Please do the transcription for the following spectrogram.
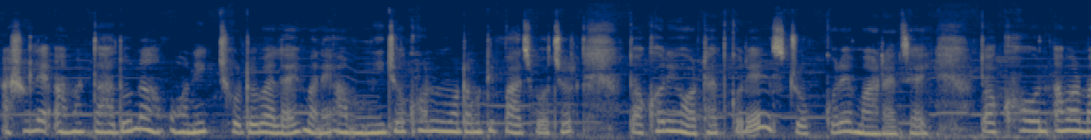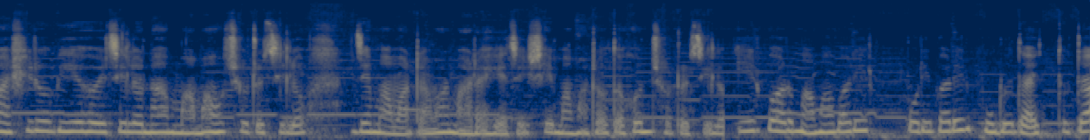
আসলে আমার দাদু না অনেক ছোটোবেলায় মানে আমি যখন মোটামুটি পাঁচ বছর, তখনই হঠাৎ করে স্ট্রোক করে মারা যায়। তখন আমার মাসিরও বিয়ে হয়েছিল না, মামাও ছোট ছিল। যে মামাটা আমার মারা গেছে, সেই মামাটাও তখন ছোট ছিল। এরপর মামা বাড়ির পরিবারের পুরো দায়িত্বটা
